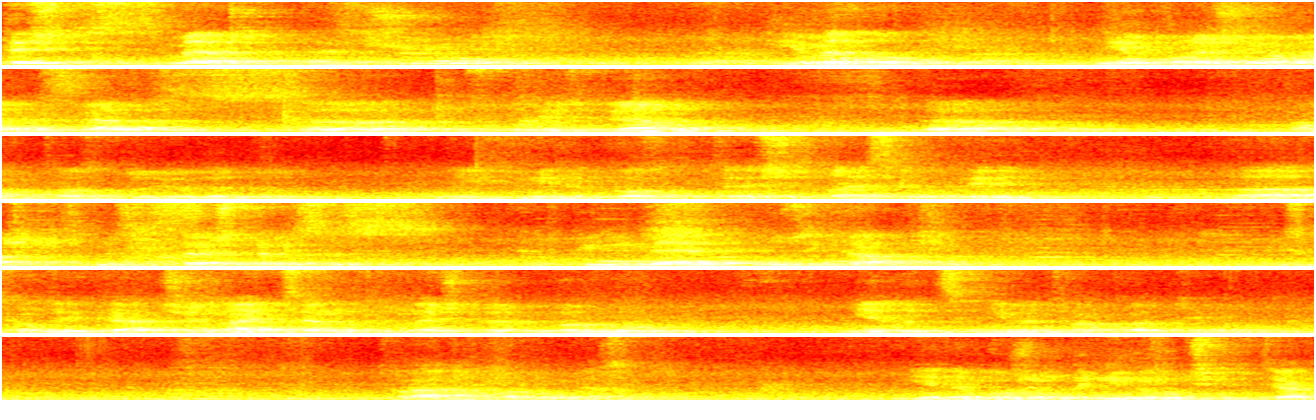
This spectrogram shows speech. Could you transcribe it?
те ще ти се смеят. Те са шугани. Именно. Ние, понеже имаме късмета с господин Стоянов, да, там това студио, дето ни измиха гостите 16 години, а, сме се срещали с какви ли не музиканти. Искам да ви кажа, че най-ценното нещо е първо ние да цениме това, което имаме. Това е на първо място. Ние не можем да ги научим тях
